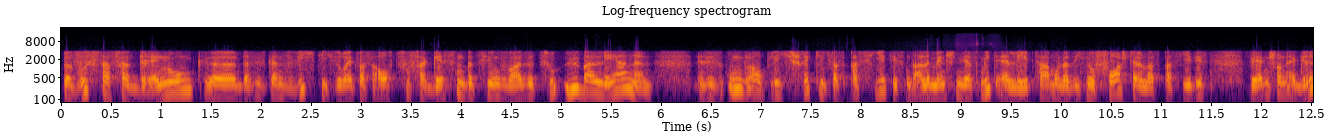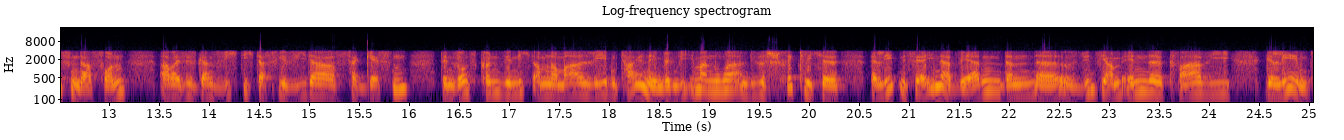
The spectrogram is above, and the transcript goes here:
bewusster Verdrängung. Äh, das ist ganz wichtig, so etwas auch zu vergessen bzw. zu überlernen. Es ist unglaublich schrecklich, was passiert ist und alle Menschen, die das miterlebt haben oder sich nur vorstellen, was passiert ist, werden schon ergriffen davon. Aber es ist ganz wichtig, dass wir wieder vergessen, denn sonst können wir nicht am normalen Leben teilnehmen. Wenn wir immer nur an dieses schreckliche Erlebnis erinnert werden, dann äh, sind wir am Ende quasi gelähmt.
